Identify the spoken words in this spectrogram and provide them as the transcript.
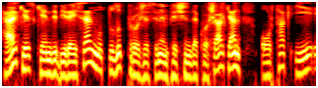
herkes kendi bireysel mutluluk projesinin peşinde koşarken ortak iyi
